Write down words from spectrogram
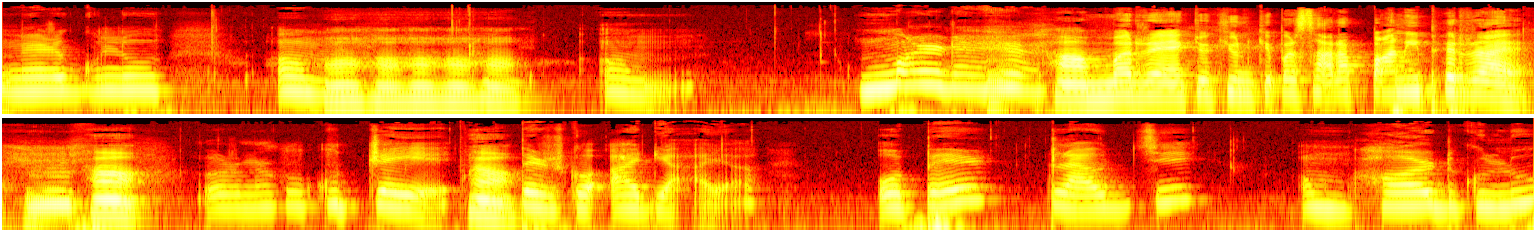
मेरे गुल्लू हाँ हाँ हाँ हाँ हाँ। um, मर रहे हैं। हाँ मर रहे हैं क्योंकि उनके ऊपर सारा पानी फिर रहा है। हाँ। और मेरे को कुछ चाहिए। हाँ। फिर उसको आइडिया आया। और फिर क्लाउड से हार्ड ग्लू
